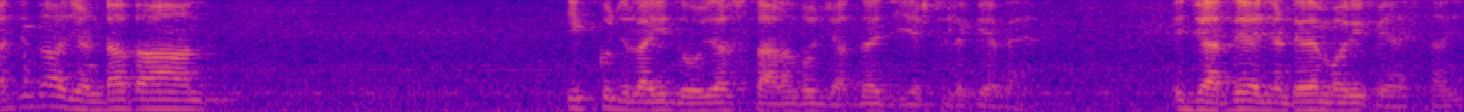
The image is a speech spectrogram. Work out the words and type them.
ਅੱਜ ਦਾ ਏਜੰਡਾ ਤਾਂ 1 ਜੁਲਾਈ 2017 ਤੋਂ ਜ਼ਿਆਦਾ ਜੀਐਸਟੀ ਲੱਗਿਆ ਹੋਇਆ ਹੈ ਇਹ ਜ਼ਿਆਦਾ ਏਜੰਡੇ ਦਾ ਮਗਰੀ ਪਿਆ ਇਸ ਤਾਂ ਜੀ।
